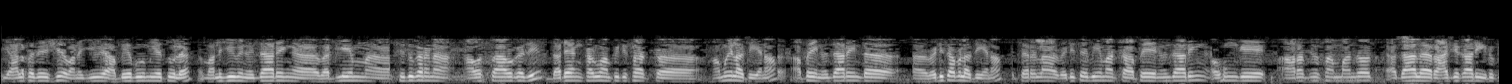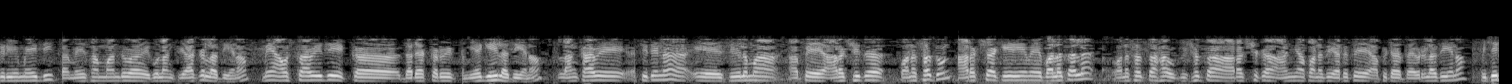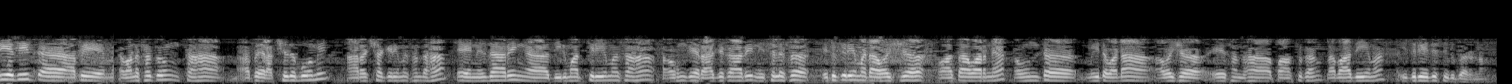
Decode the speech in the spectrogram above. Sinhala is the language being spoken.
යාල ප්‍රදේශයේ වනජීවි අභය භූමිය තුල වනජීවි නිලධාරීන් වැටලීම් සිදු කරන අවස්ථාවකදී දඩයන්කරුවන් පිරිසක් හමු වෙලා තියෙනවා. අපේ නිලධාරීන්ට වෙඩි තබලා තියෙනවා. ඉතරලා වෙඩි තැබීමක් අපේ නිලධාරීන් ඔවුන්ගේ ආරක්ෂා සම්බන්ධව අදාළ රාජකාරී ඉටු කිරීමේදී මේ සම්බන්ධව ඒගොල්ලන් ක්‍රියා කරලා තියෙනවා. මේ අවස්ථාවේදී එක් දඩයක්කරුවෙක් මිය ගිහිලා තියෙනවා. ලංකාවේ සිටින ඒ සියලුම අපේ ආරක්ෂිත වනසතුන් ආරක්ෂා කිරීමේ බලතල වනසත්හ විශේෂ ආරක්ෂක ආඥා පනත යටතේ අපිට පැවරලා තියෙනවා. ඉදිරියේදීත් අපේ වනසතුන් සහ අපේ රක්ෂිත භූමි ආරක්ෂා කිරීම සඳහා ඒ නිලධාරීන් දිරිමත් කිරීම සහ ඔවුන්ගේ රාජකාරී නිසලස ඉටු කිරීමට අවශ්‍ය වාතාවරණයක් ඔවුන්ට මීට වඩා අවශ්‍ය ඒ සඳහා පාසුකම් ලබා දීම ඉදිරියේදී සිදු කරනවා.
